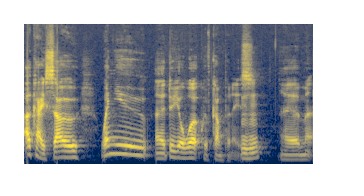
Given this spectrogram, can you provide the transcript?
okay, so when you uh, do your work with companies. Mm-hmm. Um,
